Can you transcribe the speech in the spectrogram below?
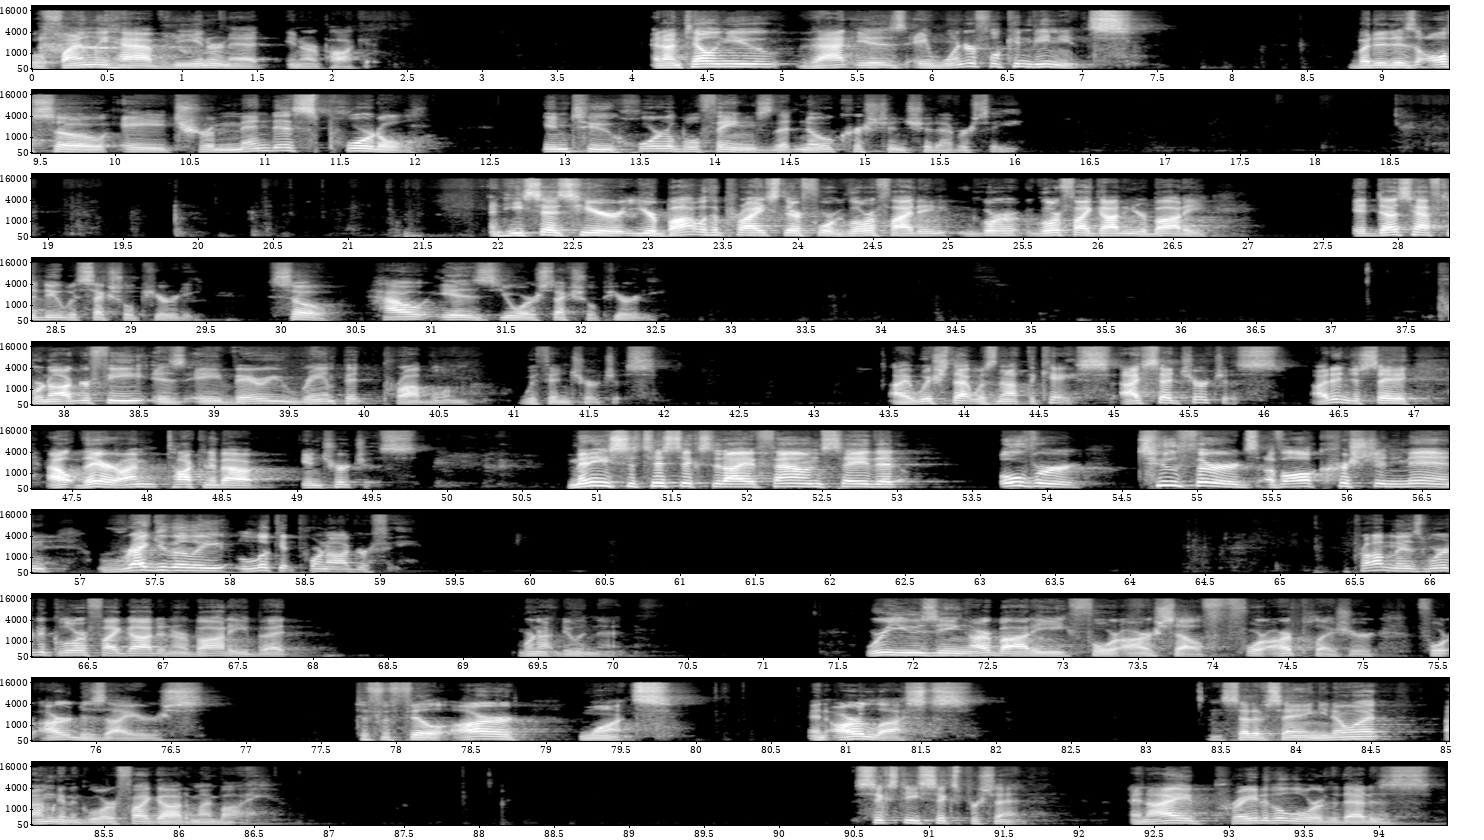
We'll finally have the internet in our pocket. And I'm telling you, that is a wonderful convenience, but it is also a tremendous portal into horrible things that no Christian should ever see. And he says here, You're bought with a price, therefore glorify God in your body. It does have to do with sexual purity. So, how is your sexual purity? Pornography is a very rampant problem within churches. I wish that was not the case. I said churches. I didn't just say out there, I'm talking about in churches. Many statistics that I have found say that over two thirds of all Christian men regularly look at pornography. The problem is, we're to glorify God in our body, but we're not doing that. We're using our body for ourself, for our pleasure, for our desires, to fulfill our wants and our lusts, instead of saying, you know what, I'm going to glorify God in my body. 66%. And I pray to the Lord that that is,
